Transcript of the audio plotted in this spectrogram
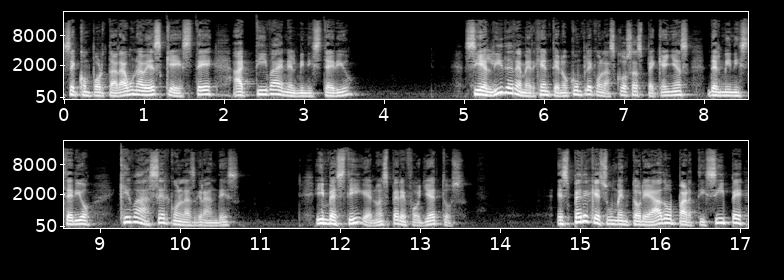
se comportará una vez que esté activa en el ministerio? Si el líder emergente no cumple con las cosas pequeñas del ministerio, ¿qué va a hacer con las grandes? Investigue, no espere folletos. Espere que su mentoreado participe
